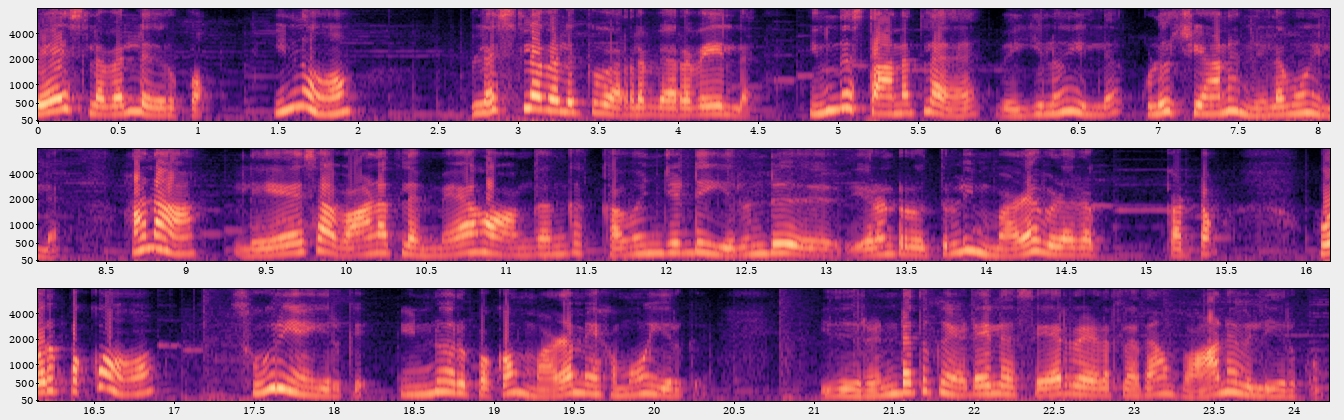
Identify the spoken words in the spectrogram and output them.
பேஸ் லெவலில் இருக்கோம். இன்னும் ப்ளஸ் லெவலுக்கு வர வரவே இல்லை. இந்த ஸ்தானத்தில் வெயிலும் இல்லை குளிர்ச்சியான நிலவும் இல்லை. ஆனால் லேசாக வானத்தில் மேகம் அங்கங்கே கவிஞ்சுண்டு இருண்டு இரண்டரை துள்ளி மழை விழற கட்டம். ஒரு பக்கம் சூரியன் இருக்குது இன்னொரு பக்கம் மழை மேகமும் இருக்குது இது ரெண்டத்துக்கும் இடையில சேர்ற இடத்துல தான் வானவெளி இருக்கும்.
